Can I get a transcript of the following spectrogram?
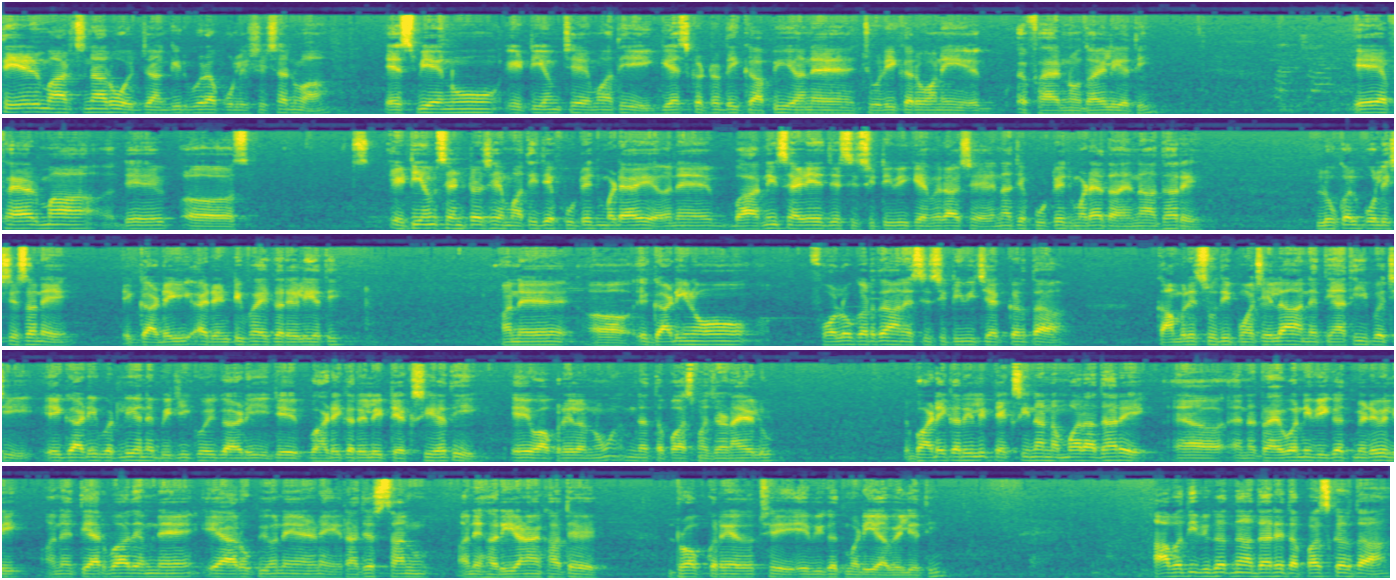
તેર માર્ચના રોજ જહાંગીરપુરા પોલીસ સ્ટેશનમાં એસબીઆઈનું એટીએમ છે, એમાંથી ગેસ કટરથી કાપી અને ચોરી કરવાની એફઆઈઆર નોંધાયેલી હતી. એ એફઆઈઆરમાં જે એટીએમ સેન્ટર છે, એમાંથી જે ફૂટેજ મળ્યા એ અને બહારની સાઈડે જે સીસીટીવી કેમેરા છે, એના જે ફૂટેજ મળ્યા હતા, એના આધારે લોકલ પોલીસ સ્ટેશને એક ગાડી આઈડેન્ટિફાઈ કરેલી હતી અને એ ગાડીનો ફોલો કરતા અને સીસીટીવી ચેક કરતા કામરેજ સુધી પહોંચેલા અને ત્યાંથી પછી એ ગાડી બદલી અને બીજી કોઈ ગાડી જે ભાડે કરેલી ટેક્સી હતી, એ વાપરેલાનું એમને તપાસમાં જણાયેલું. ભાડે કરેલી ટેક્સીના નંબર આધારે એના ડ્રાઈવરની વિગત મેળવેલી અને ત્યારબાદ એમને એ આરોપીઓને એણે રાજસ્થાન અને હરિયાણા ખાતે ડ્રોપ કર્યા છે એ વિગત મળી આવેલી હતી. આ બધી વિગતના આધારે તપાસ કરતાં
